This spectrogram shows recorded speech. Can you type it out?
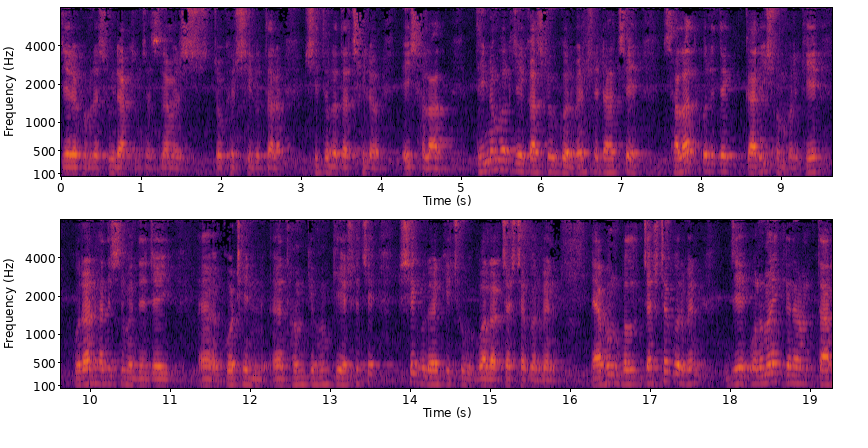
যেরকম রসুল আকরমসাল্লামের চোখের শীলতা শীতলতা ছিল এই সালাদ। তিন নম্বর যে কাজটুকু করবেন সেটা হচ্ছে সালাদ পরিত্যাগকারী সম্পর্কে কোরআন হাদিসের মধ্যে যেই কঠিন ধমকি হুমকি এসেছে সেগুলোর কিছু বলার চেষ্টা করবেন। এবং চেষ্টা করবেন যে ওলমাই কেরাম তার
